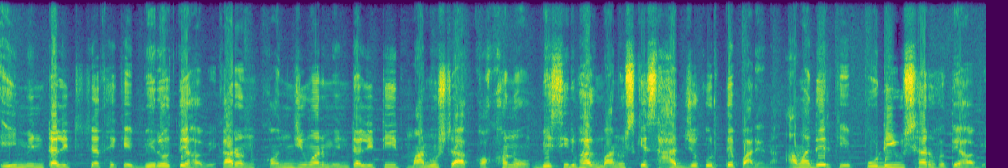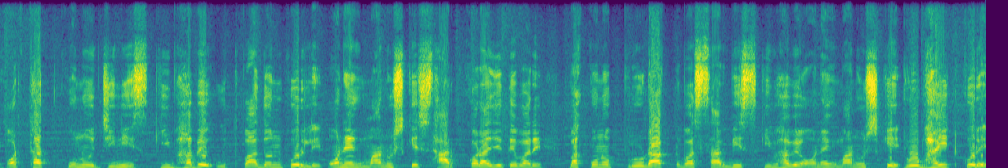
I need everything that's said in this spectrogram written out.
এই মেন্টালিটিটা থেকে বেরোতে হবে। কারণ কনজিউমার মেন্টালিটির মানুষরা কখনো বেশিরভাগ মানুষকে সাহায্য করতে পারে না। আমাদেরকে প্রডিউসার হতে হবে। অর্থাৎ কোনো জিনিস কীভাবে উৎপাদন করলে অনেক মানুষকে সার্ভ করা যেতে পারে বা কোনো প্রোডাক্ট বা সার্ভিস কীভাবে অনেক মানুষকে প্রোভাইড করে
